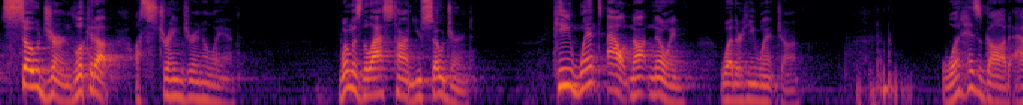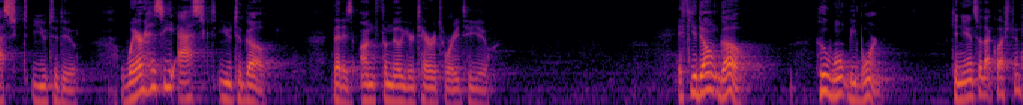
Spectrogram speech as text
Sojourn. Look it up. A stranger in a land. When was the last time you sojourned? He went out not knowing whether he went, John. What has God asked you to do? Where has He asked you to go that is unfamiliar territory to you? If you don't go, who won't be born? Can you answer that question?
